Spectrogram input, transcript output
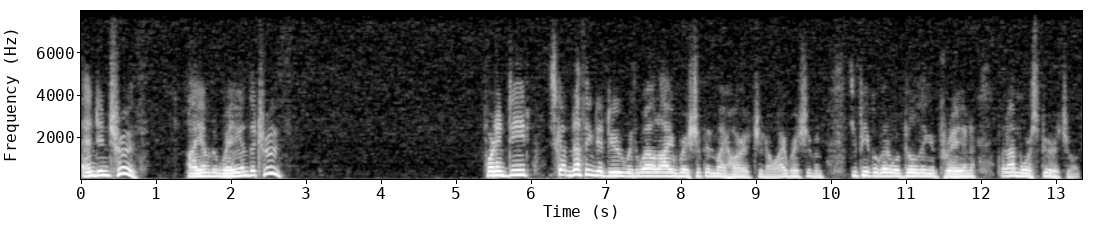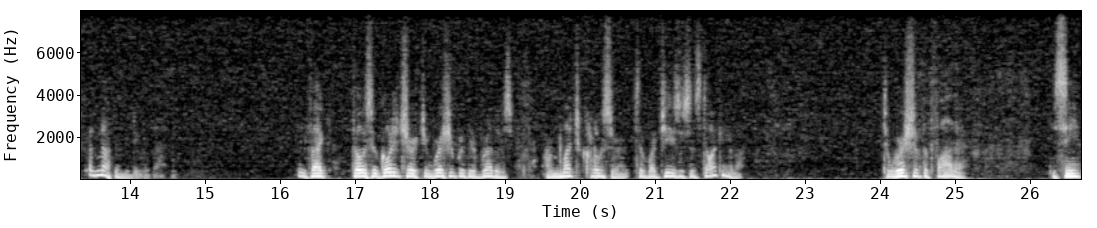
and in truth. I am the way and the truth. For indeed, it's got nothing to do with, well, I worship in my heart, you know, I worship and you people go to a building and pray, and but I'm more spiritual. It's got nothing to do with that. In fact, those who go to church and worship with their brothers are much closer to what Jesus is talking about. to worship the Father. You see,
